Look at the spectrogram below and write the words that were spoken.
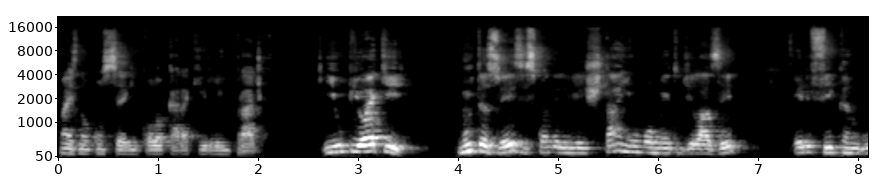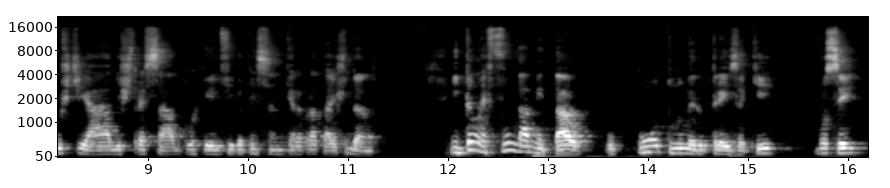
mas não consegue colocar aquilo em prática. E o pior é que, muitas vezes, quando ele está em um momento de lazer, ele fica angustiado, estressado, porque ele fica pensando que era para estar tá estudando. Então é fundamental o ponto número 3 aqui, você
